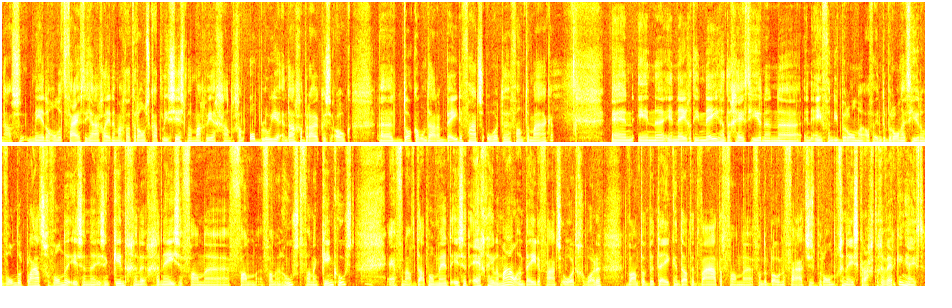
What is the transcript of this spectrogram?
nou, meer dan 150 jaar geleden mag dat Rooms-Katholicisme mag weer gaan, gaan opbloeien. En dan gebruiken ze ook uh, Dokkum om daar een bedevaartsoord van te maken. En in, in 1990 heeft hier een, in een van die bronnen, of in de bron heeft hier een wonder plaatsgevonden. Is een, is een kind genezen van, van, van een hoest, van een kinkhoest. En vanaf dat moment is het echt helemaal een bedevaartsoord geworden. Want dat betekent dat het water van, uh, van de Bonifatiusbron geneeskrachtige werking heeft.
